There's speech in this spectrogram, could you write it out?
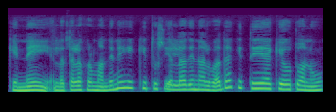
ਕਿ ਨਹੀਂ, ਅੱਲਾਹ ਤਾਲਾ ਫਰਮਾਉਂਦੇ ਨੇ ਕਿ ਤੁਸੀਂ ਅੱਲਾਹ ਦੇ ਨਾਲ ਵਾਅਦਾ ਕੀਤੇ ਹੈ ਕਿ ਉਹ ਤੁਹਾਨੂੰ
